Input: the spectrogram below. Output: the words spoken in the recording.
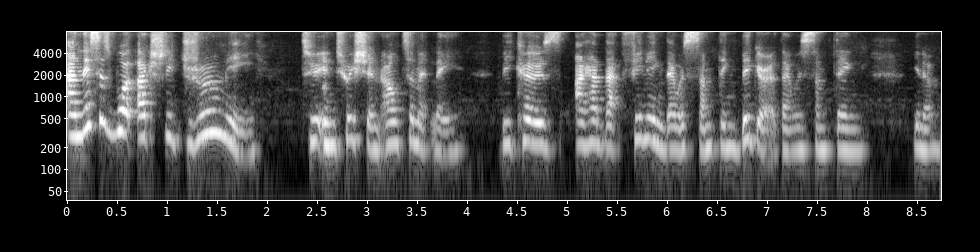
and this is what actually drew me to mm-hmm. intuition ultimately, because I had that feeling there was something bigger, there was something you know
